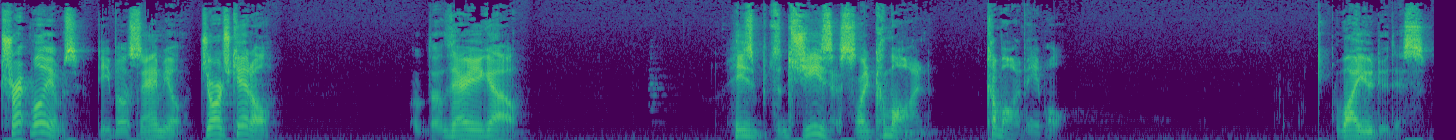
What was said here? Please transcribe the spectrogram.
Trent Williams, Deebo Samuel, George Kittle. There you go. He's Jesus. Like, come on. Come on, people. Why you do this?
